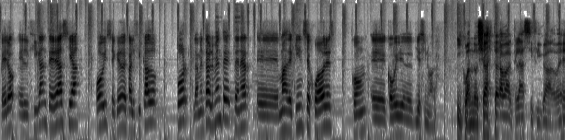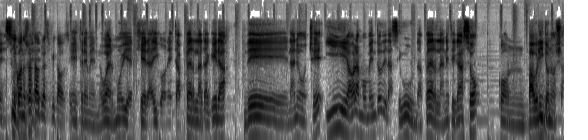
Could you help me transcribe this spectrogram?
pero el gigante de Asia hoy se quedó descalificado por, lamentablemente, tener eh, más de 15 jugadores con eh, COVID-19. Y cuando ya estaba clasificado, ¿eh? Eso Y cuando ya es- estaba clasificado, sí. Es tremendo. Bueno, muy bien, Ger, ahí con esta perla taquera de la noche. Y ahora momento de la segunda perla, en este caso con Pablito Noya.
